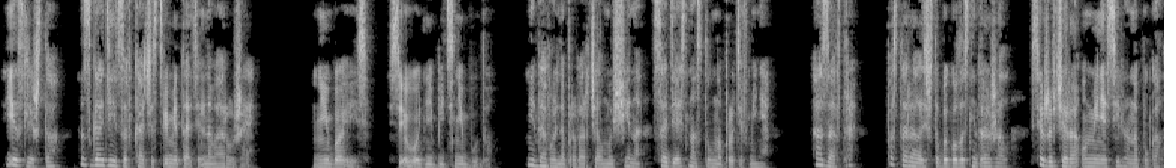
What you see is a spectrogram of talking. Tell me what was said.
Если что, Сгодится в качестве метательного оружия. «Не боись, сегодня бить не буду», – недовольно проворчал мужчина, садясь на стул напротив меня. «А завтра?» Постаралась, чтобы голос не дрожал. Все же вчера он меня сильно напугал.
